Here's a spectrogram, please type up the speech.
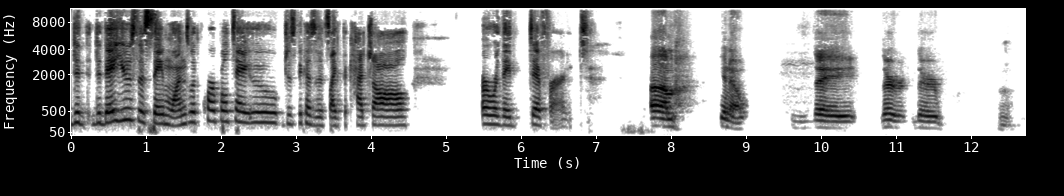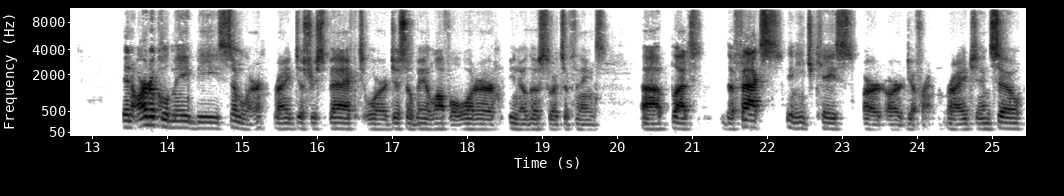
Did did they use the same ones with Corporal Teu just because it's like the catch-all, or were they different? Um, you know, they they're they're an article may be similar, right? Disrespect or disobey a lawful order, you know, those sorts of things. Uh, but the facts in each case are, are different, right? And so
